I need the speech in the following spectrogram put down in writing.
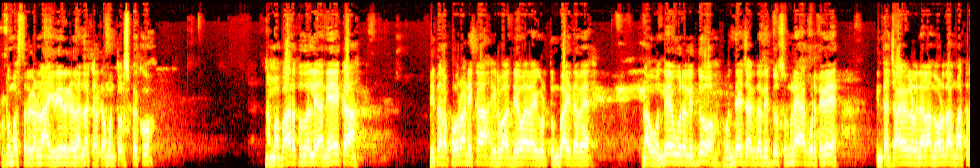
ಕುಟುಂಬಸ್ಥರುಗಳನ್ನ, ಹಿರಿಯರುಗಳನ್ನೆಲ್ಲ ಕರ್ಕೊಂಬಂದು ತೋರಿಸ್ಬೇಕು. ನಮ್ಮ ಭಾರತದಲ್ಲಿ ಅನೇಕ ಈ ಥರ ಪೌರಾಣಿಕ ಇರುವ ದೇವಾಲಯಗಳು ತುಂಬ ಇದ್ದಾವೆ. ನಾವು ಒಂದೇ ಊರಲ್ಲಿದ್ದು, ಒಂದೇ ಜಾಗದಲ್ಲಿದ್ದು ಸುಮ್ಮನೆ ಆಗ್ಬಿಡ್ತೀವಿ. ಇಂಥ ಜಾಗಗಳನ್ನೆಲ್ಲ ನೋಡಿದಾಗ ಮಾತ್ರ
